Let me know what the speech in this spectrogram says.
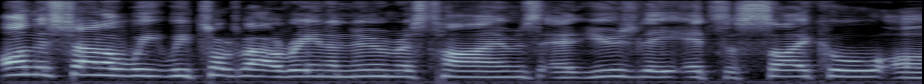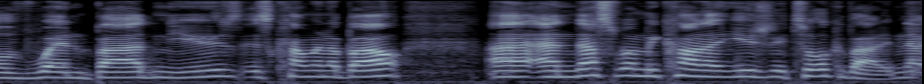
on this channel, we we talked about arena numerous times. Uh, usually, it's a cycle of when bad news is coming about. Uh, and that's when we kind of usually talk about it. Now,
